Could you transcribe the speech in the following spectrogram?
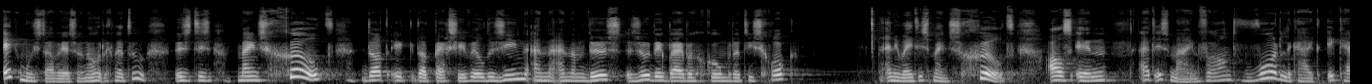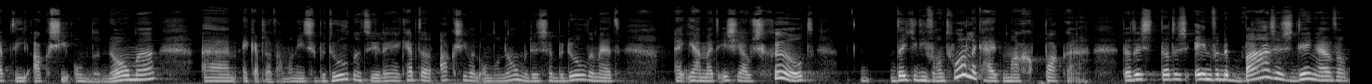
Ik moest daar weer zo nodig naartoe. Dus het is mijn schuld dat ik dat per se wilde zien. En, en hem dus zo dichtbij ben gekomen dat hij schrok. Anyway, het is mijn schuld. Als in, het is mijn verantwoordelijkheid. Ik heb die actie ondernomen. Um, ik heb dat allemaal niet zo bedoeld natuurlijk. Ik heb dat actie wel ondernomen. Dus ze bedoelde met, uh, ja, maar het is jouw schuld dat je die verantwoordelijkheid mag pakken. Dat is, dat is een van de basisdingen.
